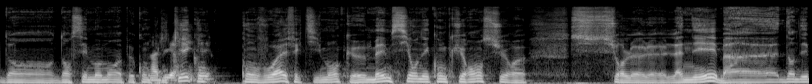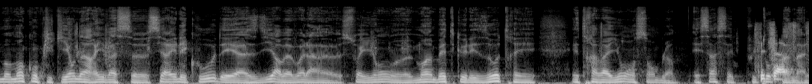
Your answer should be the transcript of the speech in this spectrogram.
dans, dans ces moments un peu compliqués qu'on qu'on voit effectivement que même si on est concurrent sur sur l'année, ben dans des moments compliqués, on arrive à se serrer les coudes et à se dire ben voilà, soyons moins bêtes que les autres et, et travaillons ensemble. Et ça, c'est plutôt pas mal.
